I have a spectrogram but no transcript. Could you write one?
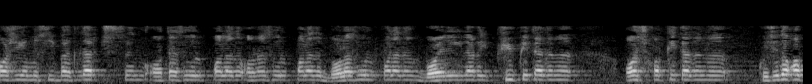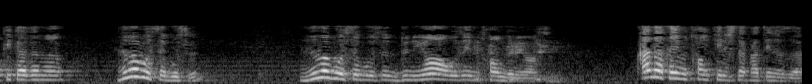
boshiga musibatlar tushsin otasi o'lib qoladi onasi o'lib qoladi bolasi o'lib qoladi boyliklari kuyib ketadimi och qolib ketadimi ko'chada qolib ketadimi? Nima bo'lsa bo'lsin. Nima bo'lsa bo'lsin dunyo o'zi imtihon dunyosi qanaqa imtihon kelishidan qat'iy nazar?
